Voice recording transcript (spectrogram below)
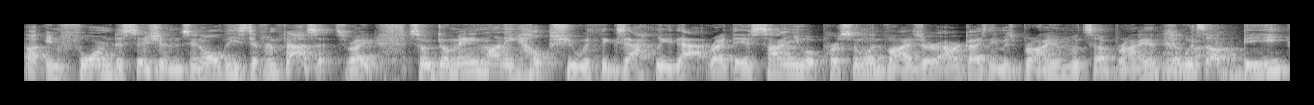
uh, informed decisions in all these different facets, right? So domain money helps you with exactly that, right? They assign you a personal advisor. Our guy's name is Brian. What's up, Brian? What's Brian. up, B?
